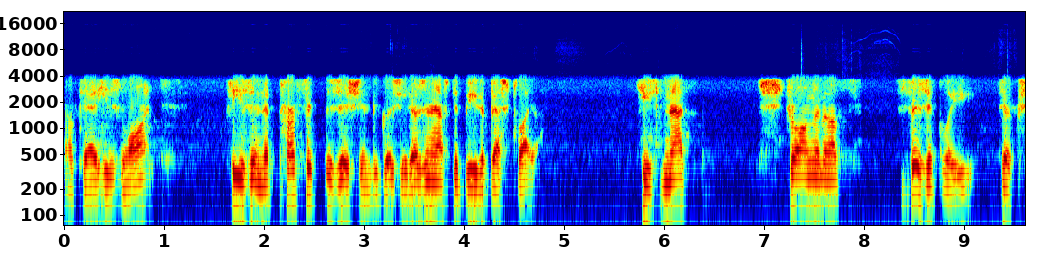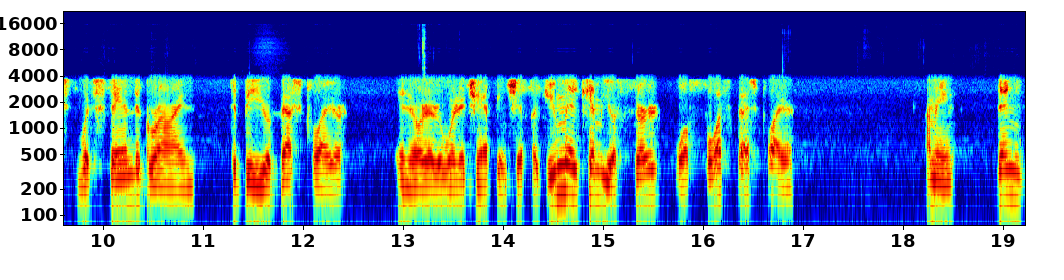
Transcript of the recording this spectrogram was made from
Okay, he's long. He's in the perfect position because he doesn't have to be the best player. He's not strong enough physically to withstand the grind to be your best player in order to win a championship. But you make him your third or fourth best player. I mean, then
